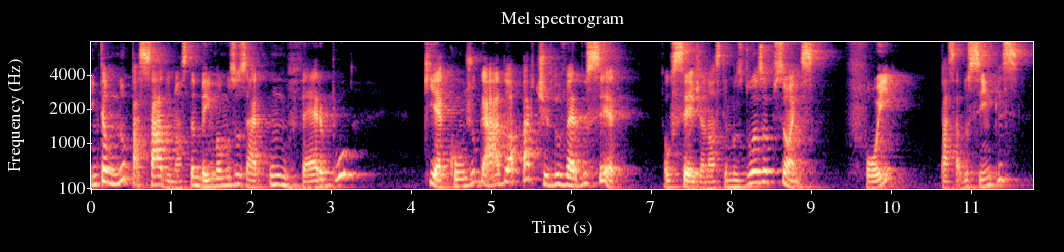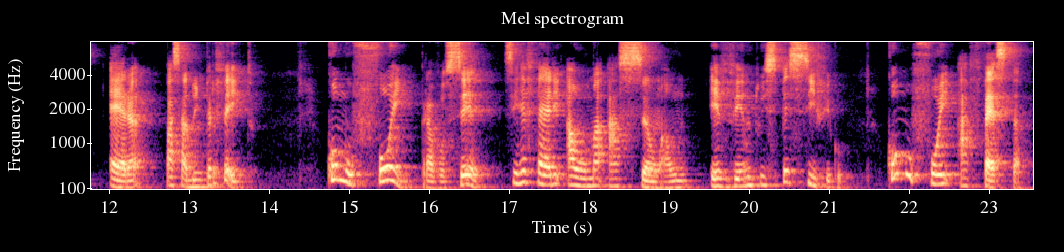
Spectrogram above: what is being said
Então, no passado, nós também vamos usar um verbo que é conjugado a partir do verbo ser. Ou seja, nós temos duas opções: foi, passado simples, era, passado imperfeito. Como foi para você se refere a uma ação, a um evento específico. Como foi a festa?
